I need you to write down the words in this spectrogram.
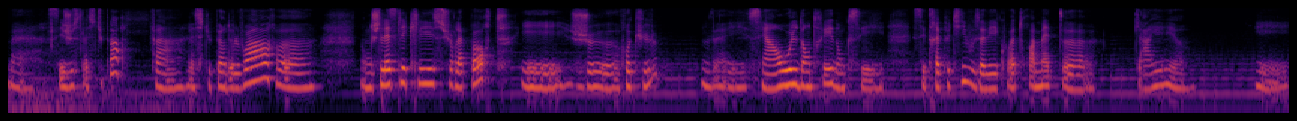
bah, c'est juste la stupeur. Enfin, la stupeur de le voir. donc je laisse les clés sur la porte et je recule c'est un hall d'entrée, donc c'est très petit. Vous avez quoi 3 mètres euh, carrés. Euh, et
